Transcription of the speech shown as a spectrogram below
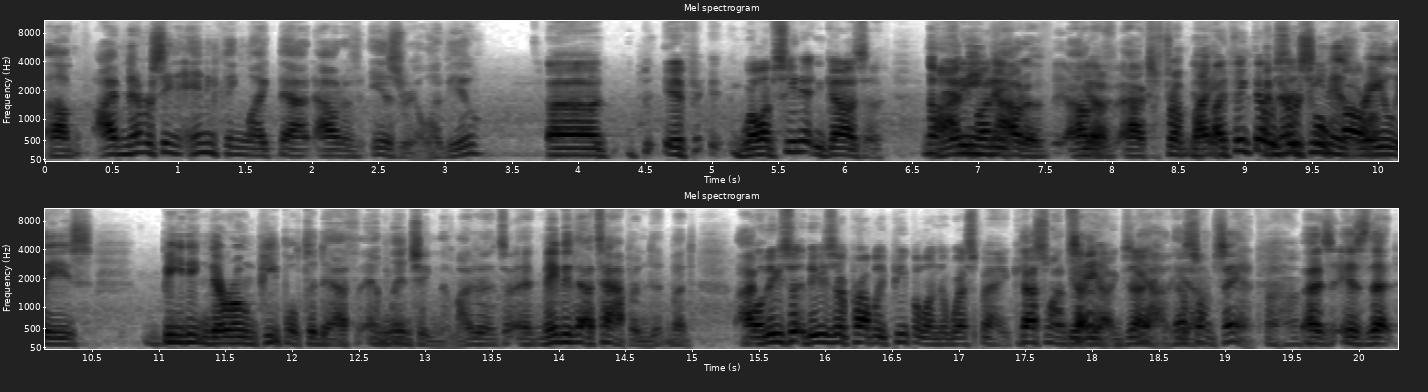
Um, I've never seen anything like that out of Israel. Have you? Uh, if well, I've seen it in Gaza. No, And I mean out of out Yeah. of from. Yeah, I think that I've was never seen. Israelis beating their own people to death and lynching them. I, uh, maybe that's happened, but I, Well, these are these are probably people in the West Bank. that's what I'm Yeah, saying. Yeah, exactly. that's yeah. what I'm saying. Uh-huh. Is, is that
